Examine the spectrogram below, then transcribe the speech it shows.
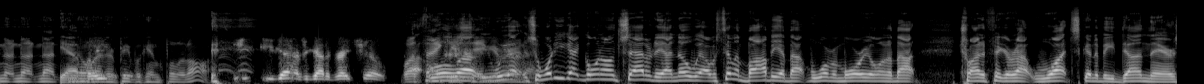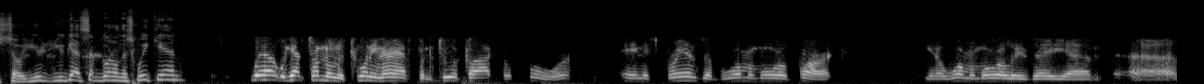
not, not, not Yeah, no well, other people can pull it off. you, you guys have got a great show. Well, Uh, thank well, you, uh, we- right so, what do you got going on Saturday? I know I was telling Bobby about War Memorial and about trying to figure out what's going to be done there. So, you you got something going on this weekend? Well, we got something on the 29th from 2 o'clock to 4, and it's Friends of War Memorial Park. You know, War Memorial is a um, uh,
